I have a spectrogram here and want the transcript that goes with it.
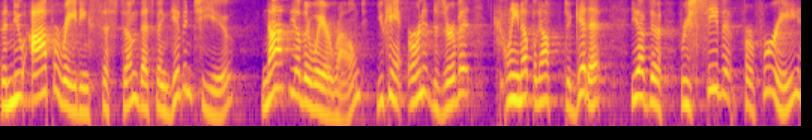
the new operating system that's been given to you, not the other way around. You can't earn it, deserve it, clean up enough to get it. You have to receive it for free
